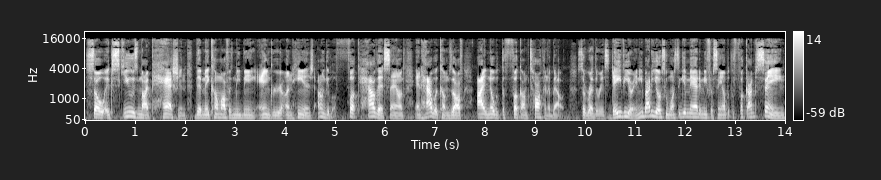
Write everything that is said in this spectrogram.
So excuse my passion that may come off as me being angry or unhinged. I don't give a fuck how that sounds and how it comes off. I know what the fuck I'm talking about. So whether it's Davy or anybody else who wants to get mad at me for saying what the fuck I'm saying,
